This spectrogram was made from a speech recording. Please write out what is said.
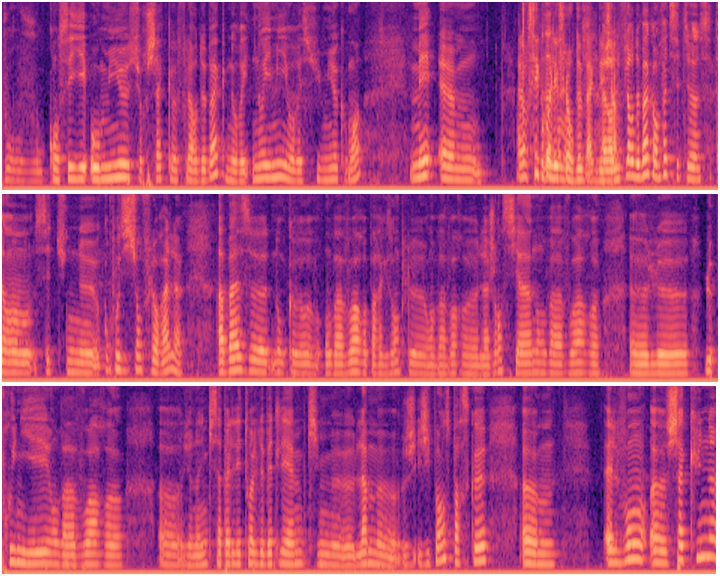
pour vous conseiller au mieux sur chaque fleur de bac. Noémie aurait su mieux que moi. Mais Alors c'est quoi les fleurs de bac déjà alors, les fleurs de bac, en fait, c'est un- c'est un- c'est une composition florale à base. euh, donc, euh, on va avoir, par exemple, on va avoir euh, la gentiane, on va avoir le, le prunier, on va avoir. euh, Il y en a une qui s'appelle l'étoile de Bethléem, qui me, là, j'y pense parce que euh, elles vont euh, chacune,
